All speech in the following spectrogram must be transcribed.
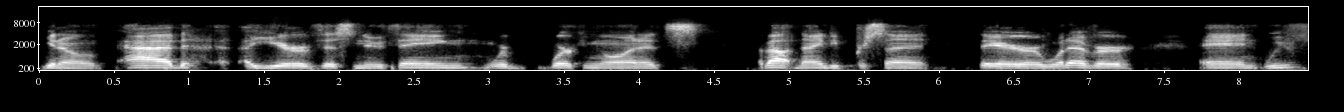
you know, add a year of this new thing we're working on. It's about 90% there or whatever. And we've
